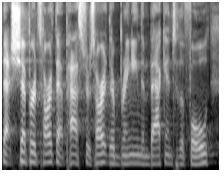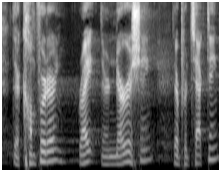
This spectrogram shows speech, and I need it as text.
that shepherd's heart, that pastor's heart, they're bringing them back into the fold. They're comforting, right? They're nourishing, they're protecting.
